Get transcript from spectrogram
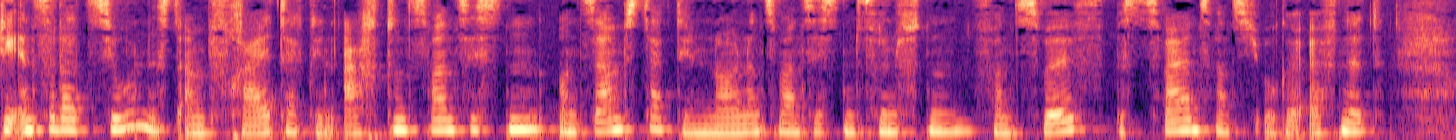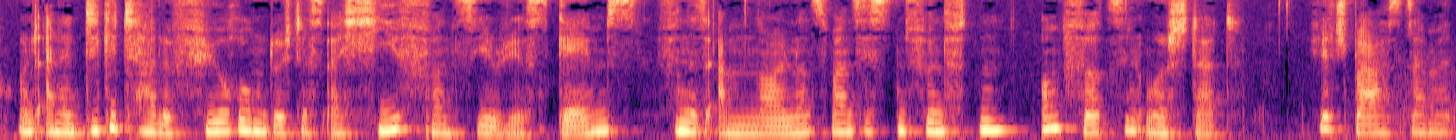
die Installation ist am Freitag, den 28. und Samstag, den 29.05. von 12 bis 22 Uhr geöffnet und eine digitale Führung durch das Archiv von Serious Games findet am 29.05. um 14 Uhr statt. Viel Spaß damit!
